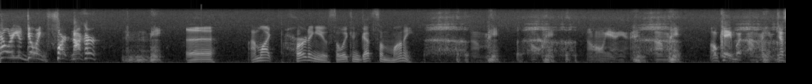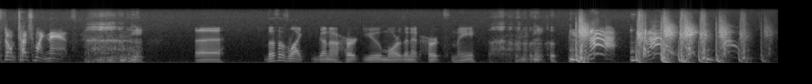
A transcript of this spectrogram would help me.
hell are you doing, fart knocker? Uh, I'm like hurting you so we can get some money. Oh, yeah, yeah. Um, okay, but um, just don't touch my nads. Uh, this is like gonna hurt you more than it hurts me. Ah!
